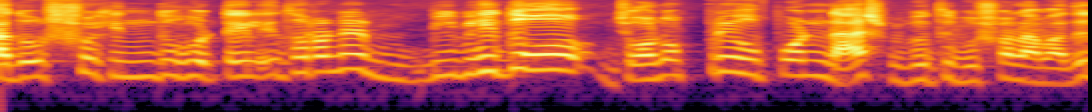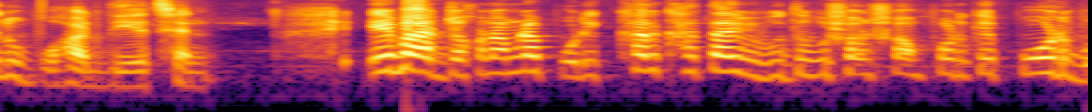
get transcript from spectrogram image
আদর্শ হিন্দু হোটেল এই ধরনের বিবিধ জনপ্রিয় উপন্যাস বিভূতিভূষণ আমাদের উপহার দিয়েছেন। এবার যখন আমরা পরীক্ষার খাতায় বিভূতিভূষণ সম্পর্কে পড়ব,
